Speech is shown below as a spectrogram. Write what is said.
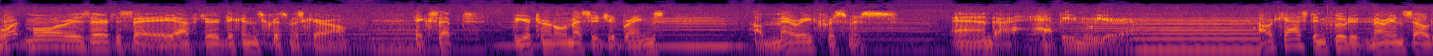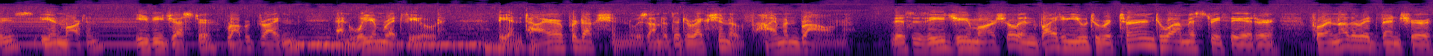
What more is there to say after Dickens' Christmas Carol, except the eternal message it brings a Merry Christmas and a Happy New Year? Our cast included Marion Seldes, Ian Martin, Evie Juster, Robert Dryden, and William Redfield. The entire production was under the direction of Himan Brown. This is E.G. Marshall inviting you to return to our Mystery Theater for another adventure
